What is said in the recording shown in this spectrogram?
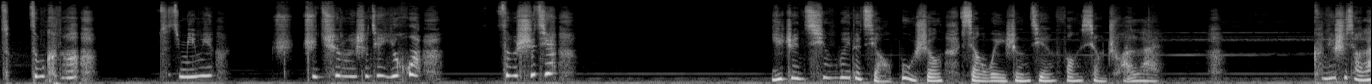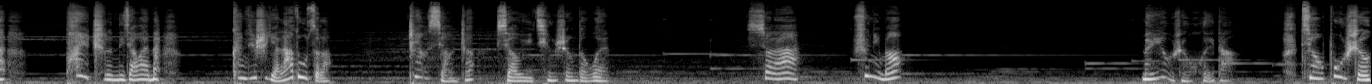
怎怎么可能？自己明明只只去了卫生间一会儿，怎么时间？一阵轻微的脚步声向卫生间方向传来，肯定是小兰，她也吃了那家外卖，肯定是也拉肚子了。这样想着，小雨轻声的问：“小兰，是你吗？”没有人回答，脚步声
